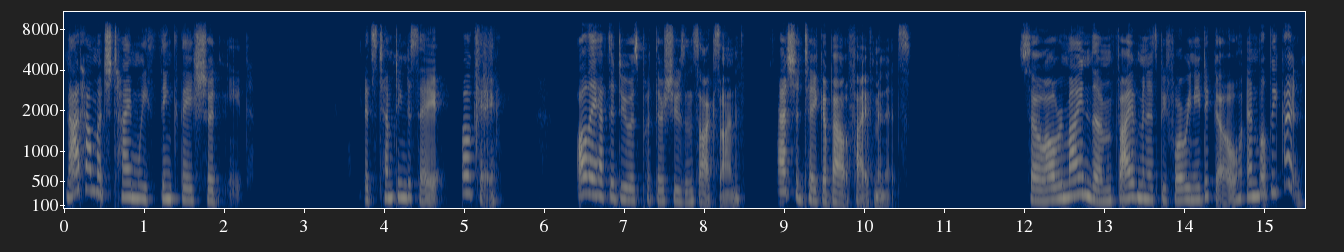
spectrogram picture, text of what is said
not how much time we think they should need. It's tempting to say, okay, all they have to do is put their shoes and socks on. That should take about five minutes. So I'll remind them five minutes before we need to go, and we'll be good.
